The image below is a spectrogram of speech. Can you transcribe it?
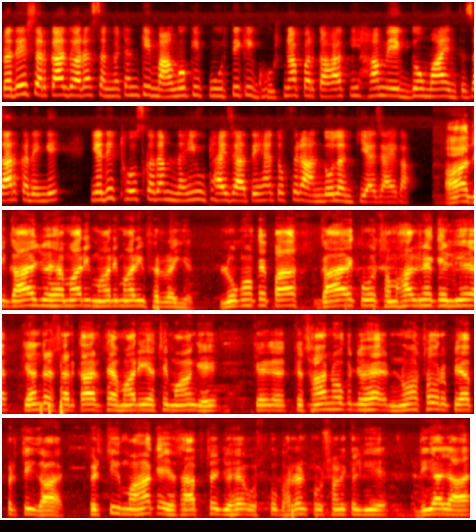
प्रदेश सरकार द्वारा संगठन की मांगों की पूर्ति की घोषणा पर कहा कि हम एक दो माह इंतज़ार करेंगे। यदि ठोस कदम नहीं उठाए जाते हैं तो फिर आंदोलन किया जाएगा। आज गाय जो है हमारी मारी मारी फिर रही है। लोगों के पास गाय को संभालने के लिए केंद्र सरकार से हमारी ऐसी मांग है कि किसानों को जो है नौ सौ रुपया प्रति गाय प्रति माह के हिसाब से जो है उसको भरण पोषण के लिए दिया जाए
